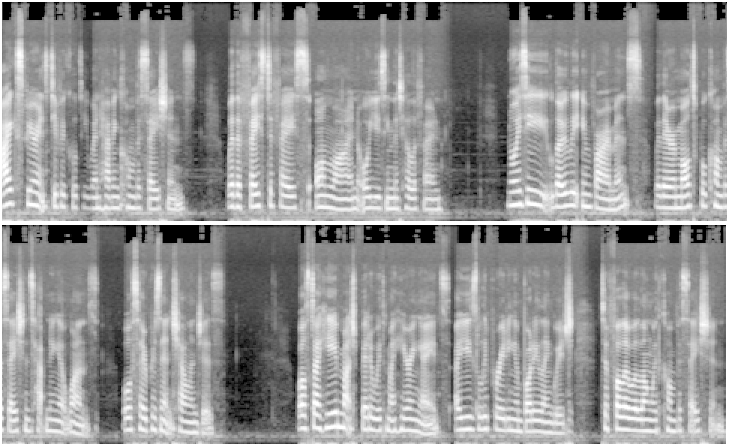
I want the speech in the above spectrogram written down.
I experience difficulty when having conversations, whether face to face, online, or using the telephone. Noisy, lowly environments, where there are multiple conversations happening at once, also present challenges. Whilst I hear much better with my hearing aids, I use lip reading and body language to follow along with conversation.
